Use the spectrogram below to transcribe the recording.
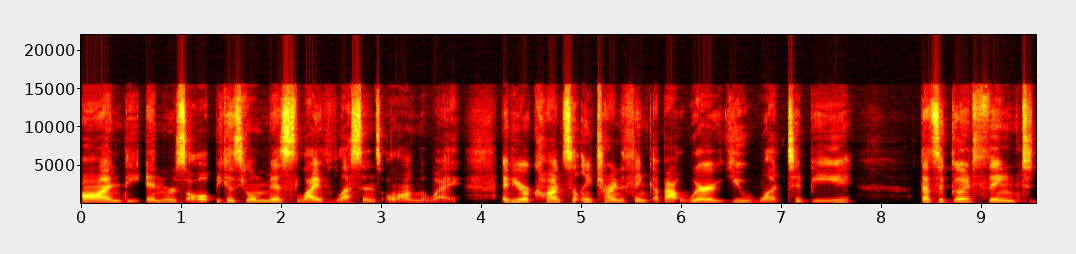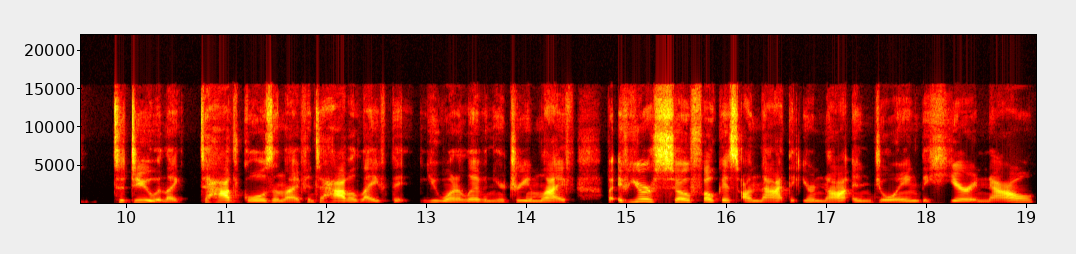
on the end result because you'll miss life lessons along the way. If you're constantly trying to think about where you want to be, that's a good thing to to do and like to have goals in life and to have a life that you want to live in your dream life. But if you're so focused on that that you're not enjoying the here and now,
